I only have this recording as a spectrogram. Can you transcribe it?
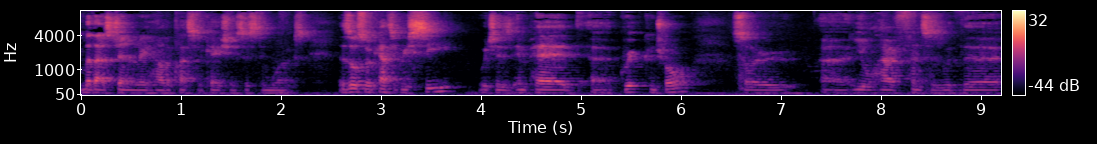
but that's generally how the classification system works. There's also a category C, which is impaired uh, grip control. So uh, you'll have fencers with the,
